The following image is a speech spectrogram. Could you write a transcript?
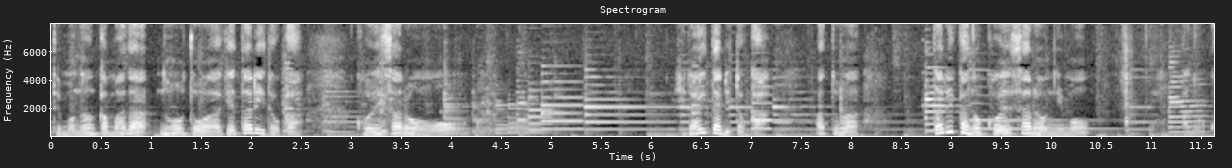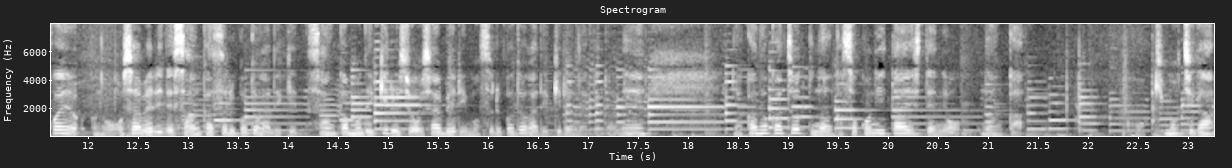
でもなんかまだノートを上げたりとか声サロンを開いたりとかあとは誰かの声サロンにも声のおしゃべりで参加することができ参加もできるしおしゃべりもすることができるんだけどね。なかなかちょっとなんかそこに対してのなんかこう気持ちが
